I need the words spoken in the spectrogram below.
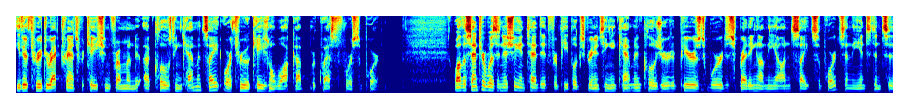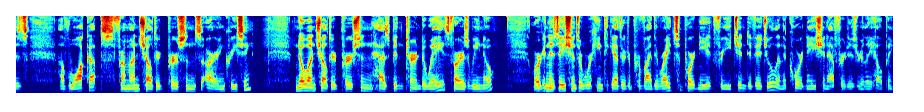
either through direct transportation from an, a closed encampment site or through occasional walk-up requests for support. While the center was initially intended for people experiencing encampment closure, it appears word is spreading on the on site supports and the instances of walk ups from unsheltered persons are increasing. No unsheltered person has been turned away, as far as we know. Organizations are working together to provide the right support needed for each individual, and the coordination effort is really helping.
